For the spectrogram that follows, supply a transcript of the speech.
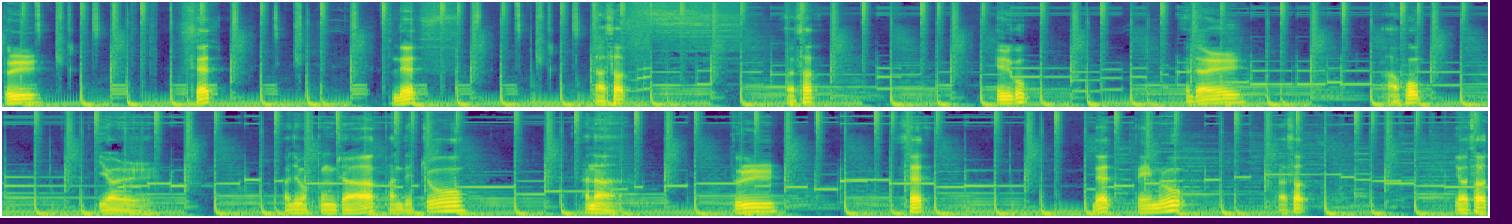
둘, 셋, 넷, 다섯, 여섯, 일곱, 여덟, 아홉, 열. 마지막 동작 반대쪽 하나, 둘, 셋, 넷, 베임으로 다섯, 여섯,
